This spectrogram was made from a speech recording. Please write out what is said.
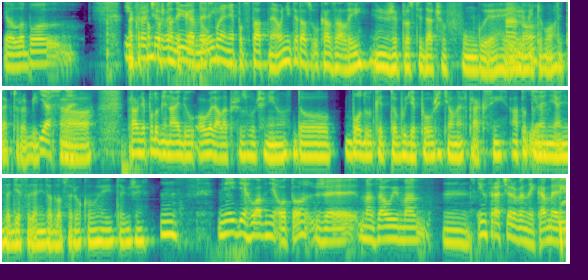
Jo, lebo Ako v infračervené štádiu je to úplne nepodstatné. Oni teraz ukázali, že proste dačo funguje, hej, že by to mohli takto robiť. Jasné. A pravdepodobne nájdú oveľa lepšiu zlúčeninu do bodu, keď to bude použiteľné v praxi. A Ja. není ani za 10, ani za 20 rokov, hej, takže... Mm, Mne ide hlavne o to, že ma zaujíma, mm, infračervené kamery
